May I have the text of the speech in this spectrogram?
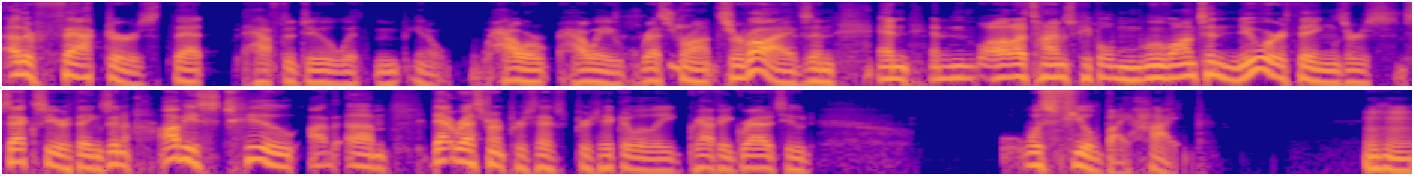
other factors that have to do with you know how a, how a restaurant survives. And and and a lot of times people move on to newer things or sexier things. And obvious too um that restaurant particularly cafe gratitude was fueled by hype. Hmm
